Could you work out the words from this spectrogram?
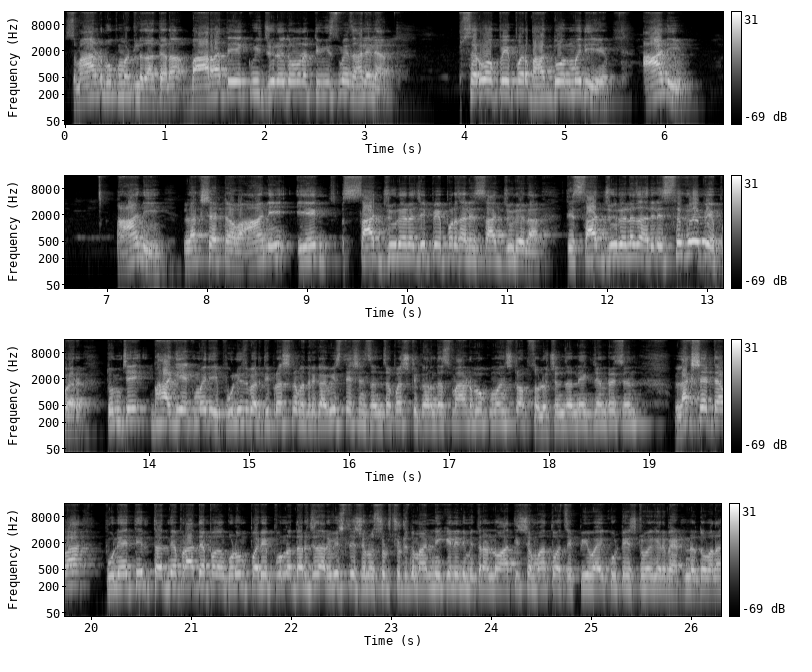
स्मार्ट बुक म्हटलं जातं ना. बारा ते एकवीस जुलै दोन हजार तेवीसमध्ये झालेल्या सर्व पेपर भाग दोन मध्ये आहे. आणि आणि लक्षात ठेवा आणि एक सात जुलैला जे पेपर झाले सात जुलैला ते सात जुलैला झालेले सगळे पेपर तुमचे भाग एक मध्ये पोलीस भरती प्रश्नपत्रिका विश्लेषण संच स्पष्टीकरण the smart book one stop solution next generation लक्षात ठेवा पुण्यातील तज्ज्ञ प्राध्यापकांकडून परिपूर्ण दर्जेदार विश्लेषण सुटसुटीत मांडणी केलेली. मित्रांनो अतिशय महत्त्वाचे पी वाय टेस्ट वगैरे भेटणार तुम्हाला.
